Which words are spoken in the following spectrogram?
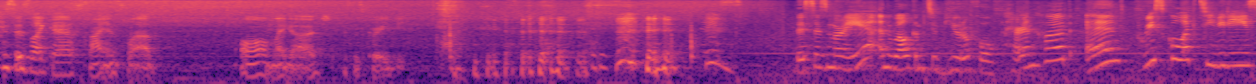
This is like a science lab. Oh my gosh, this is crazy. This is Mariya and welcome to Beautiful Parenthood and Preschool Activities,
